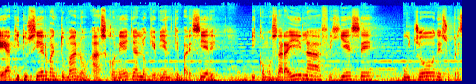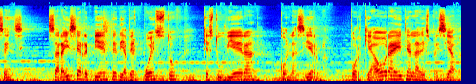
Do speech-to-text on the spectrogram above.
He aquí tu sierva en tu mano, haz con ella lo que bien te pareciere. Y como Saraí la afligiese, huyó de su presencia. Saraí se arrepiente de haber puesto que estuviera con la sierva, porque ahora ella la despreciaba.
